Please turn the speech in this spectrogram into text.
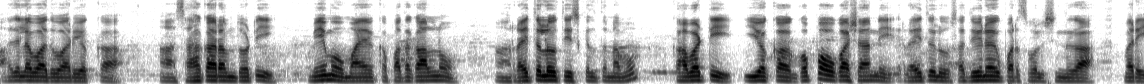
ఆదిలాబాద్ వారి యొక్క సహకారంతో మేము మా యొక్క పథకాలను రైతులు రైతుల్లో తీసుకెళ్తున్నాము. కాబట్టి ఈ యొక్క గొప్ప అవకాశాన్ని రైతులు సద్వినియోగపరచవలసిందిగా మరి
